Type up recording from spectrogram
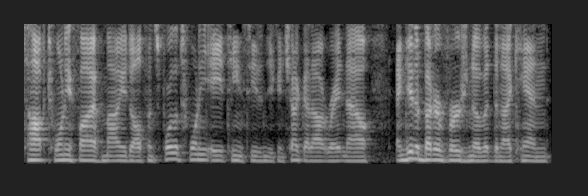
top 25 miami dolphins for the 2018 season you can check that out right now and get a better version of it than i can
